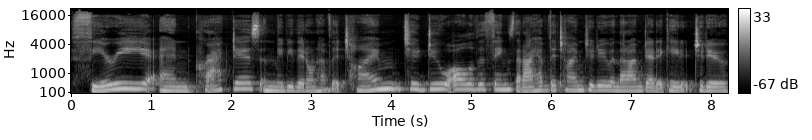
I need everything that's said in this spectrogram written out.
theory and practice, and maybe they don't have the time to do all of the things that I have the time to do and that I'm dedicated to do.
